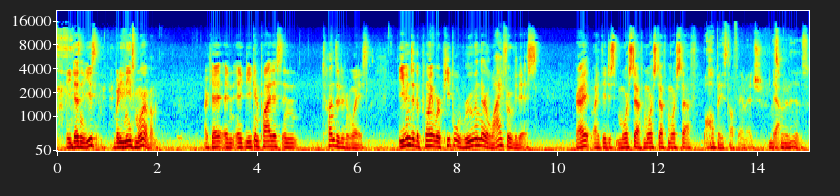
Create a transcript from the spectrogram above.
he doesn't use them, but he needs more of them. Okay, and it, you can apply this in tons of different ways, even to the point where people ruin their life over this. Right? Like they just more stuff, more stuff, more stuff. All based off image. That's Yeah. what it is.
